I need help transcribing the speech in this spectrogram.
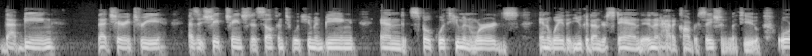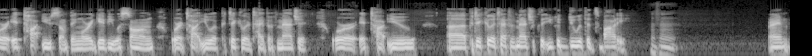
that being, that cherry tree, as it shape changed itself into a human being and spoke with human words in a way that you could understand and it had a conversation with you or it taught you something or it gave you a song or it taught you a particular type of magic or it taught you a particular type of magic that you could do with its body. Mm-hmm. Right?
